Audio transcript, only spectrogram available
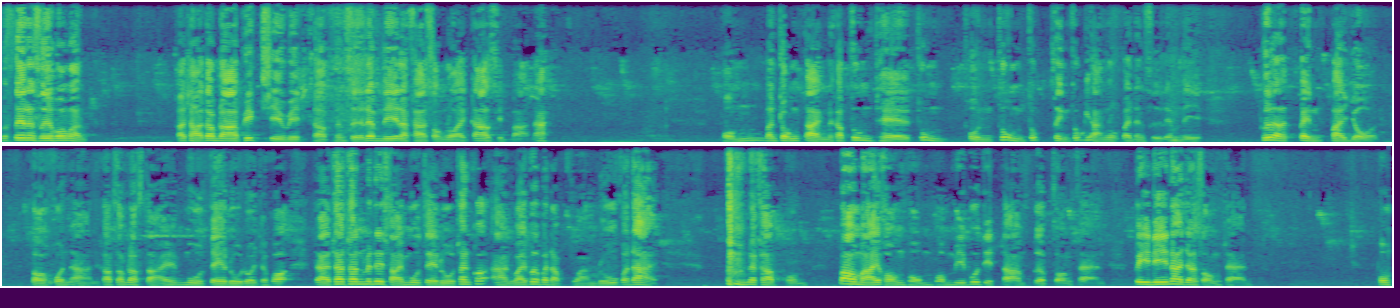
มาซื้อหนังสือผมก่อนคาถาตำราพลิกชีวิตครับ หนังสือเล่มนี้ราคา 290 บาทนะ ผมบรรจงแต่งนะครับ ทุ่มเททุ่มทุนทุ่มทุกสิ่งทุกอย่างลงไปหนังสือเล่มนี้ เพื่อเป็นประโยชน์ต่อคนอ่านครับสำหรับสายมูเตรูโดยเฉพาะ แต่ถ้าท่านไม่ได้สายมูเตรูท่านก็อ่านไว้เพื่อประดับความรู้ก็ได้ นะครับผมเป้าหมายของผม ผมมีผู้ติดตามเกือบสองแสนปีนี้น่าจะสองแสนผม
